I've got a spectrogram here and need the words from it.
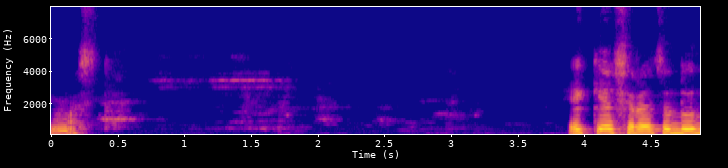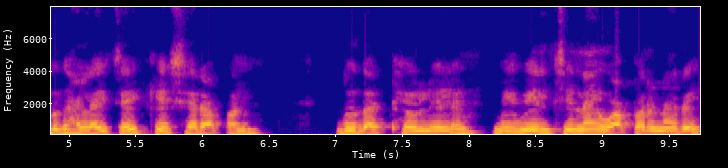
मस्त. हे केशराचं दूध घालायचंय. केशर आपण दुधात ठेवलेले मी वेलची नाही वापरणार आहे.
